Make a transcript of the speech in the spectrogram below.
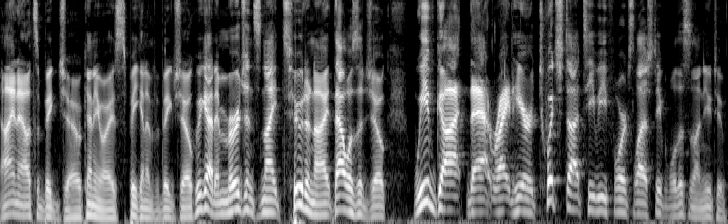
I know it's a big joke. Anyways, speaking of a big joke, we got Emergence Night 2 tonight. That was a joke. We've got that right here twitch.tv forward slash Stephen. Well, this is on YouTube,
